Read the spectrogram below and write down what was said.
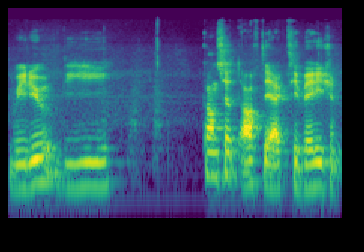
video, the concept of the activation.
